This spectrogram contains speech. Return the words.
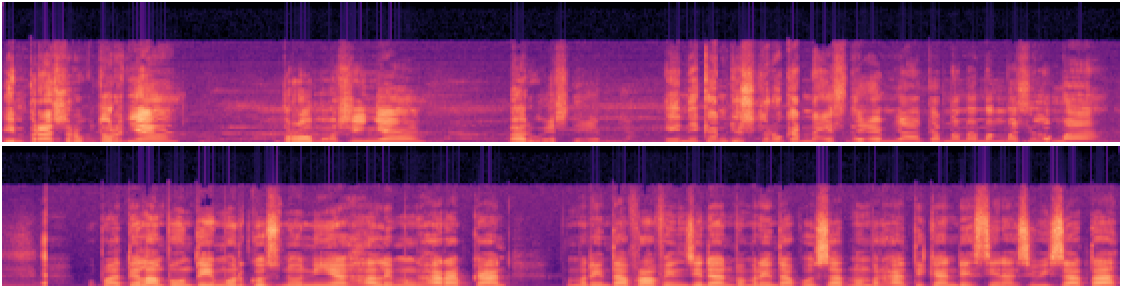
Infrastrukturnya, promosinya, baru SDM-nya. Ini kan justru karena SDM-nya karena memang masih lemah. Bupati Lampung Timur Kusnunia Halim mengharapkan pemerintah provinsi dan pemerintah pusat memperhatikan destinasi wisata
